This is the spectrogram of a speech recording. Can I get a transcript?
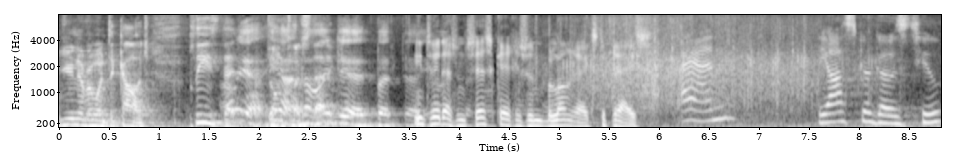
You never went to college. Please, that, Oh, yeah, don't yeah, touch no, that. I did, but uh, In 2006 kreeg hij zijn belangrijkste prijs. And the Oscar goes to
